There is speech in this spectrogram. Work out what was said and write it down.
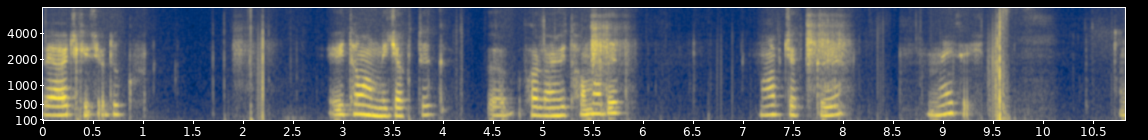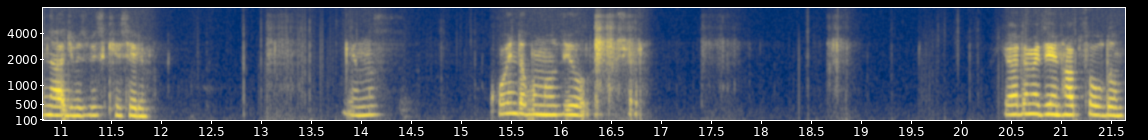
Ve ağaç kesiyorduk. Evi tamamlayacaktık. Pardon evi tamamladık. Ne yapacaktık? Neyse işte. Ağacımızı biz keselim. Yalnız koyun da bulmamız iyi olur. Yardım edin hapsoldum.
